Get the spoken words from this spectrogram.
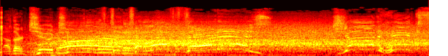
Another two, two Oh, left it to left. There it is. John Hicks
